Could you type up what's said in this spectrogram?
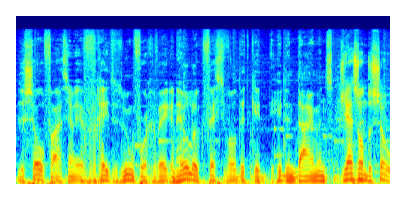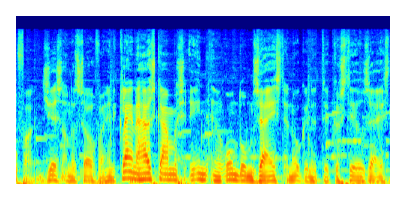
de sofa. Dat zijn we even vergeten te doen vorige week. Een heel leuk festival, dit keer Hidden Diamonds. Jazz on the Sofa. Jazz on the sofa. In de kleine huiskamers in en rondom Zeist en ook in het eh, kasteel Zeist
